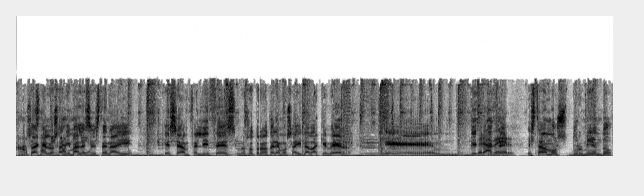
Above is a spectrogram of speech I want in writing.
Ah, o sea, pues que los animales estén ahí, que sean felices. Nosotros no tenemos ahí nada que ver. Eh, Pero a dice, ver. Estábamos durmiendo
